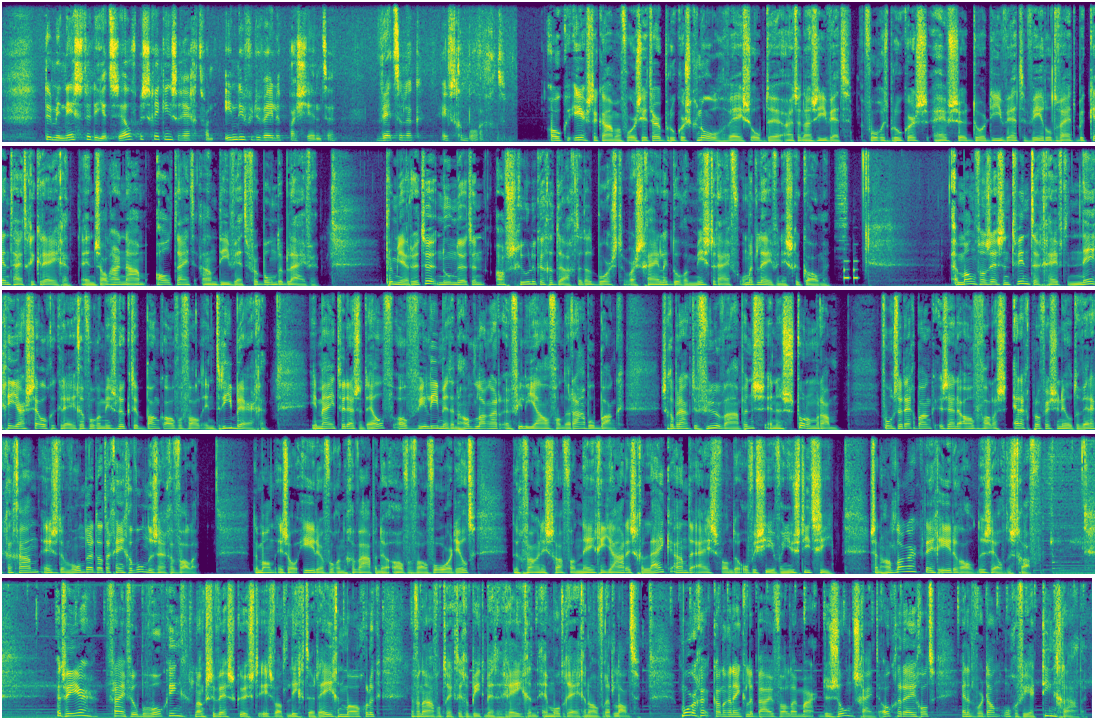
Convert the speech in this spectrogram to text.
de minister die het zelfbeschikkingsrecht van individuele patiënten wettelijk heeft geborgd. Ook Eerste Kamervoorzitter Broekers-Knol wees op de euthanasiewet. Volgens Broekers heeft ze door die wet wereldwijd bekendheid gekregen... en zal haar naam altijd aan die wet verbonden blijven. Premier Rutte noemde het een afschuwelijke gedachte... dat Borst waarschijnlijk door een misdrijf om het leven is gekomen. Een man van 26 heeft 9 jaar cel gekregen... voor een mislukte bankoverval in Driebergen. In mei 2011 overviel hij met een handlanger... een filiaal van de Rabobank. Ze gebruikten vuurwapens en een stormram. Volgens de rechtbank zijn de overvallers erg professioneel te werk gegaan... en is het een wonder dat er geen gewonden zijn gevallen. De man is al eerder voor een gewapende overval veroordeeld. De gevangenisstraf van 9 jaar is gelijk aan de eis van de officier van justitie. Zijn handlanger kreeg eerder al dezelfde straf. Het weer, vrij veel bewolking. Langs de westkust is wat lichte regen mogelijk. En vanavond trekt een gebied met regen en motregen over het land. Morgen kan er een enkele bui vallen, maar de zon schijnt ook geregeld. En het wordt dan ongeveer 10 graden.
